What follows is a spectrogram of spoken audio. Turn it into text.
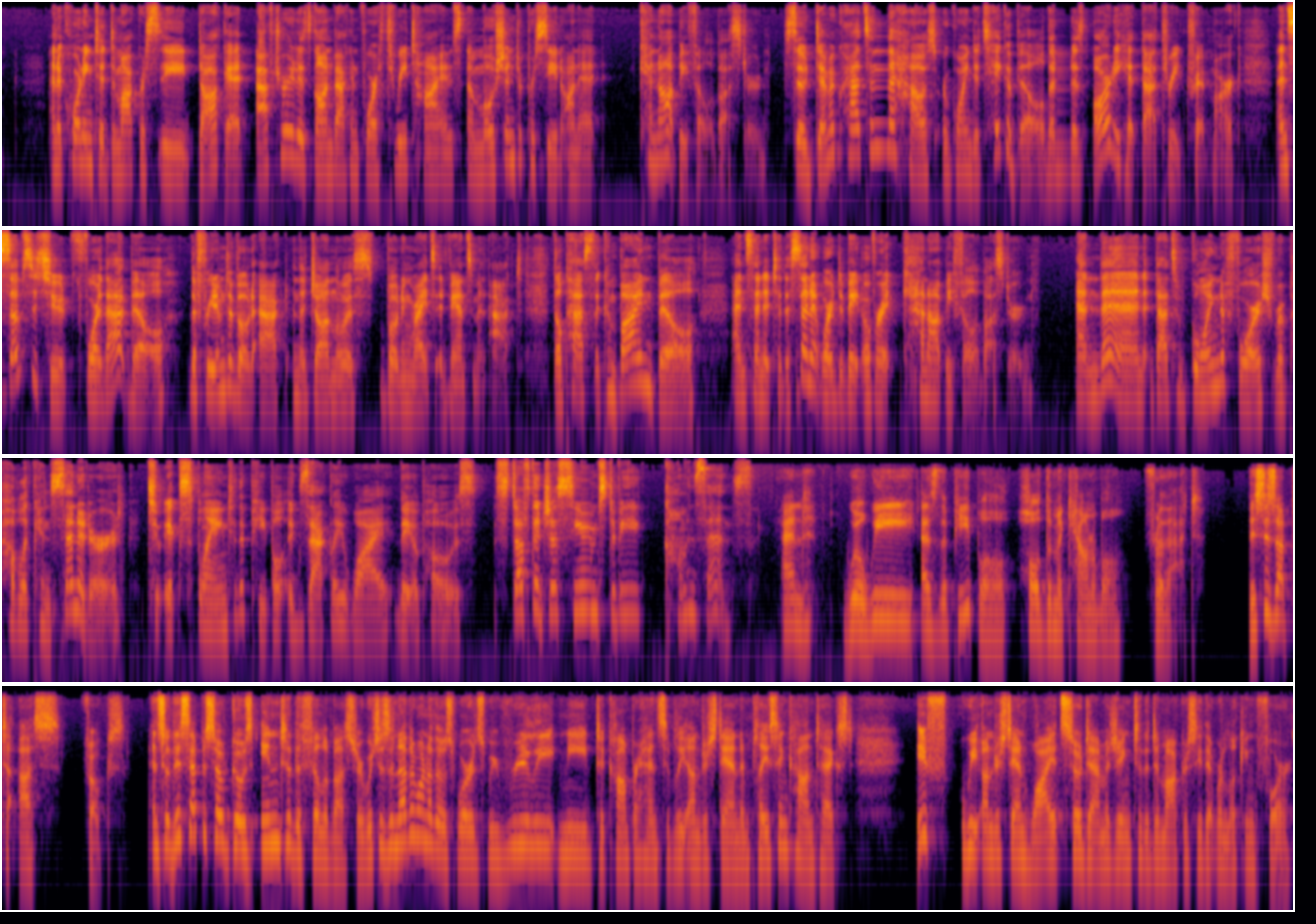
And according to Democracy Docket, after it has gone back and forth three times, a motion to proceed on it cannot be filibustered. So Democrats in the House are going to take a bill that has already hit that three trip mark and substitute for that bill the Freedom to Vote Act and the John Lewis Voting Rights Advancement Act. They'll pass the combined bill and send it to the Senate where debate over it cannot be filibustered. And then that's going to force Republican senators to explain to the people exactly why they oppose stuff that just seems to be common sense. And will we, as the people, hold them accountable for that? This is up to us, folks. And so this episode goes into the filibuster, which is another one of those words we really need to comprehensively understand and place in context if we understand why it's so damaging to the democracy that we're looking for.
